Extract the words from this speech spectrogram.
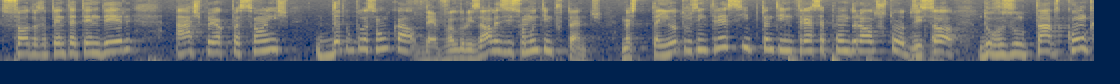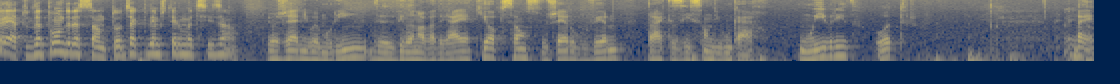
só de repente atender às preocupações da população local. Deve valorizá-las e são muito importantes, mas tem outros interesses e, portanto, interessa ponderá-los todos. Muito e só do resultado concreto da ponderação de todos é que podemos ter uma decisão. Eugénio Amorim, de Vila Nova de Gaia, que opção sugere o Governo para a aquisição de um carro? Um híbrido? Outro? Bem,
